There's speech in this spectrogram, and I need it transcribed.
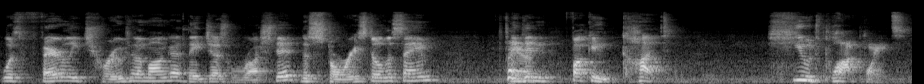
was fairly true to the manga. They just rushed it. The story's still the same. Fair. They didn't fucking cut huge plot points.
